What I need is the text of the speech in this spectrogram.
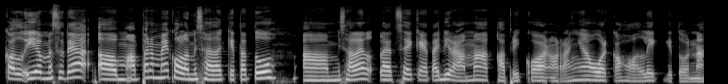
kalau iya maksudnya em, apa namanya kalau misalnya kita tuh em, misalnya let's say kayak tadi Rama Capricorn orangnya workaholic gitu. Nah,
